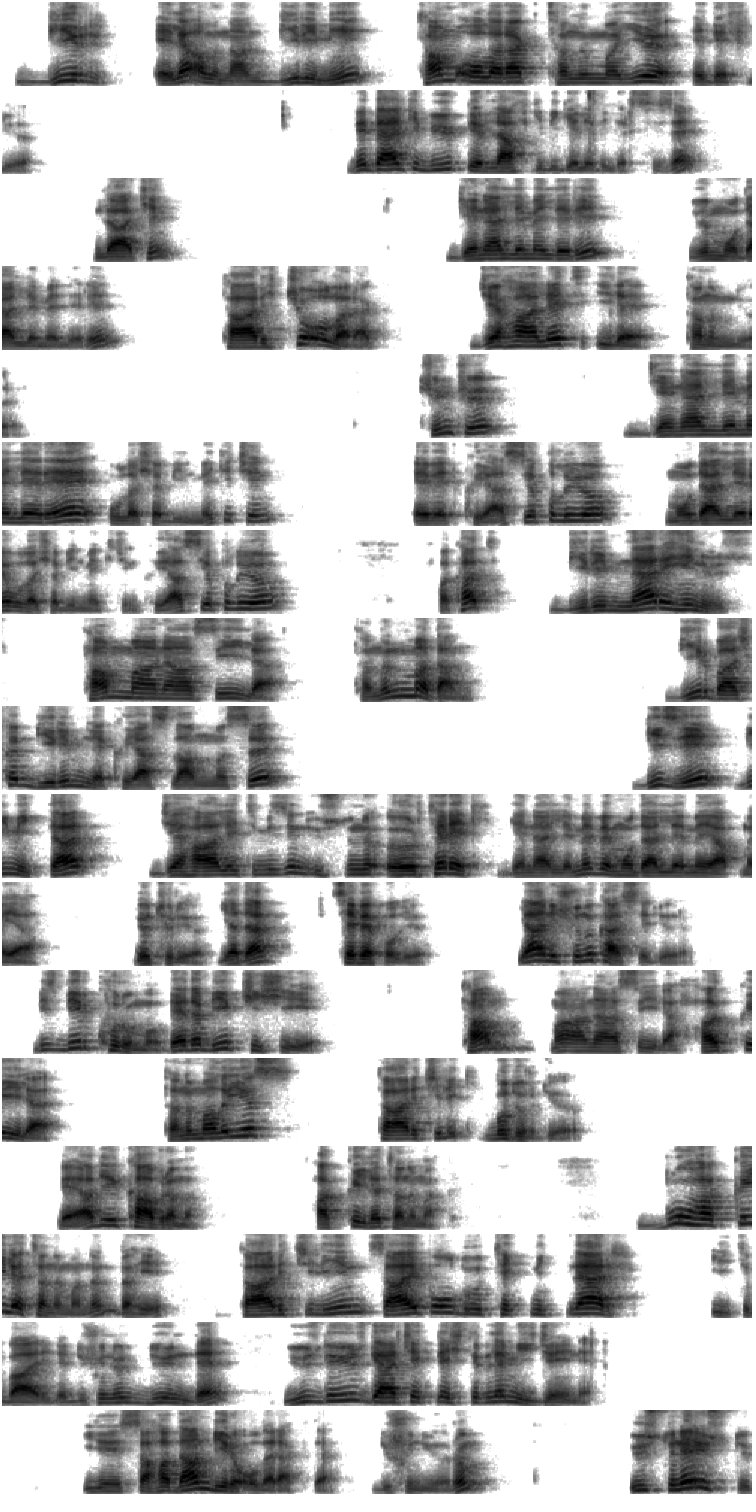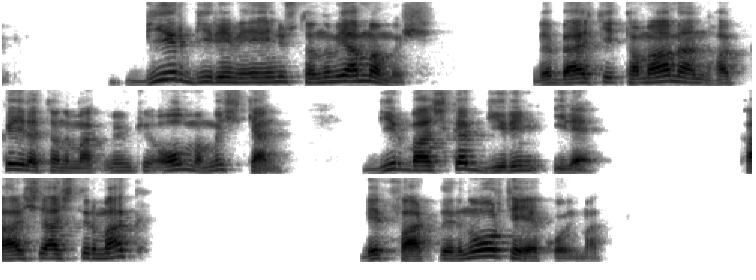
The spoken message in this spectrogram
bir ele alınan birimi tam olarak tanımayı hedefliyor. Ve belki büyük bir laf gibi gelebilir size. Lakin genellemeleri ve modellemeleri tarihçi olarak cehalet ile tanımlıyorum. Çünkü genellemelere ulaşabilmek için evet kıyas yapılıyor, modellere ulaşabilmek için kıyas yapılıyor. Fakat birimler henüz tam manasıyla tanınmadan bir başka birimle kıyaslanması bizi bir miktar cehaletimizin üstünü örterek genelleme ve modelleme yapmaya götürüyor ya da sebep oluyor. Yani şunu kastediyorum. Biz bir kurumu ya da bir kişiyi tam manasıyla, hakkıyla tanımalıyız. Tarihçilik budur diyorum. Veya bir kavramı hakkıyla tanımak. Bu hakkıyla tanımanın dahi tarihçiliğin sahip olduğu teknikler itibariyle düşünüldüğünde yüzde yüz gerçekleştirilemeyeceğini sahadan biri olarak da düşünüyorum. Üstüne üstlük bir birimi henüz tanımlanmamış ve belki tamamen hakkıyla tanımak mümkün olmamışken bir başka birim ile karşılaştırmak ve farklarını ortaya koymak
